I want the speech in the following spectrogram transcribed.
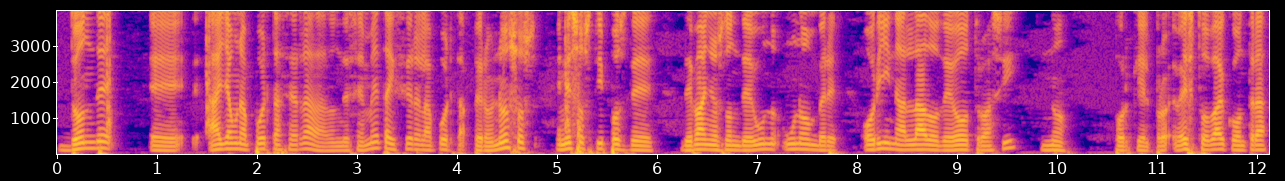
donde eh, haya una puerta cerrada, donde se meta y cierre la puerta, pero no esos, en esos tipos de, baños donde un, un, hombre orina al lado de otro así, no, porque esto va contra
